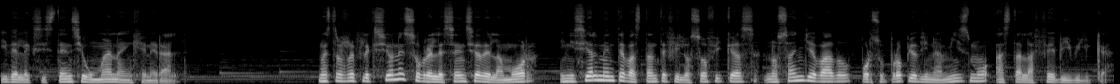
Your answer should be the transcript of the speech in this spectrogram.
y de la existencia humana en general. Nuestras reflexiones sobre la esencia del amor inicialmente bastante filosóficas, nos han llevado por su propio dinamismo hasta la fe bíblica.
